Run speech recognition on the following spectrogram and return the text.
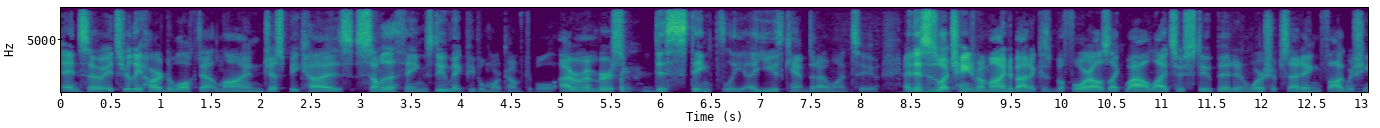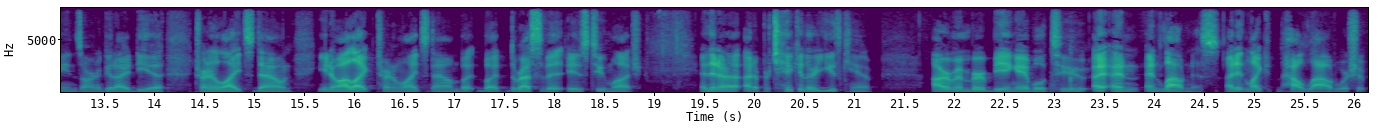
and so it's really hard to walk that line just because some of the things do make people more comfortable. I remember distinctly a youth camp that I went to. And this is what changed my mind about it because before I was like, wow, lights are stupid and worship setting. Fog machines aren't a good idea. Turning the lights down. You know, I like turning the lights down, but, but the rest of it is too much. And then uh, at a particular youth camp, I remember being able to and and loudness. I didn't like how loud worship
